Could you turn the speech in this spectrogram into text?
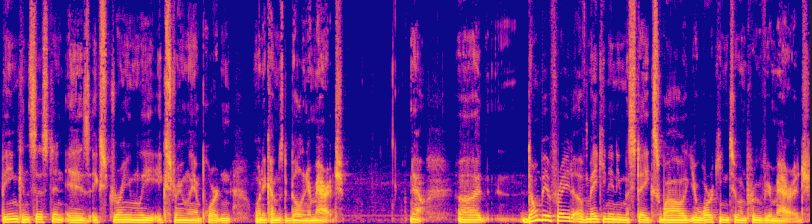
Being consistent is extremely, extremely important when it comes to building your marriage. Now, uh, don't be afraid of making any mistakes while you're working to improve your marriage.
